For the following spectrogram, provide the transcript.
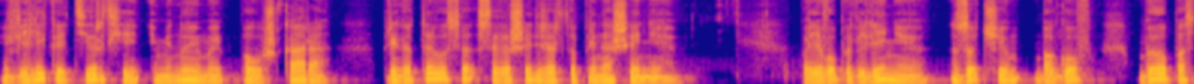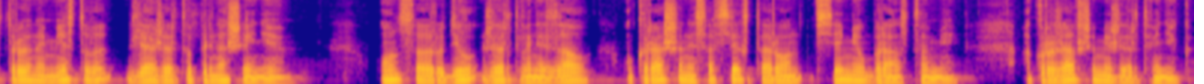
в великой Тиртхе, именуемой Паушкара, приготовился совершить жертвоприношение. По его повелению зодчим богов было построено место для жертвоприношения. Он соорудил жертвенный зал, украшенный со всех сторон всеми убранствами, окружавшими жертвенник,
